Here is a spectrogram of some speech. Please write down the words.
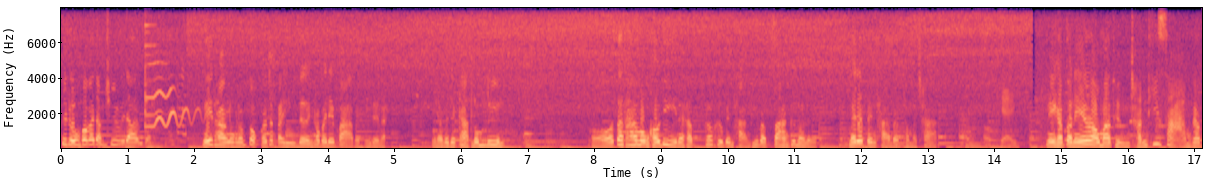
ไม่รู้เพราะก็จำชื่อไม่ได้เหมือนกันนี่ทางลงน้ำตกก็จะเป็นเดินเข้าไปในป่าแบบนี้เลยนะนี่ครับบรรยากาศร่มรื่น อ๋อแต่ทางลงเขาดีนะครับ ก็คือเป็นทางที่แบบสร้างขึ้นมาเลย ไม่ได้เป็นทางแบบธรรมชาตินี่ครับตอนนี้เรามาถึงชั้นที่สามครับ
